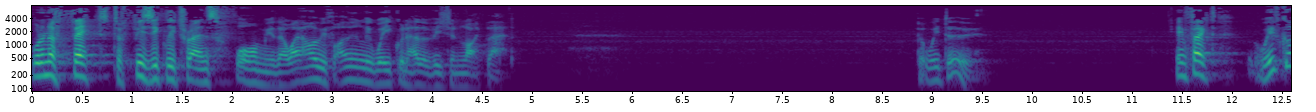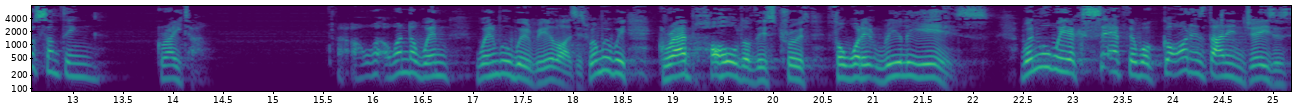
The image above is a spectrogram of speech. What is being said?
What an effect to physically transform you that way. Oh, if only we could have a vision like that. But we do. In fact, we've got something greater. I wonder when, when will we realize this? When will we grab hold of this truth for what it really is? When will we accept that what God has done in Jesus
